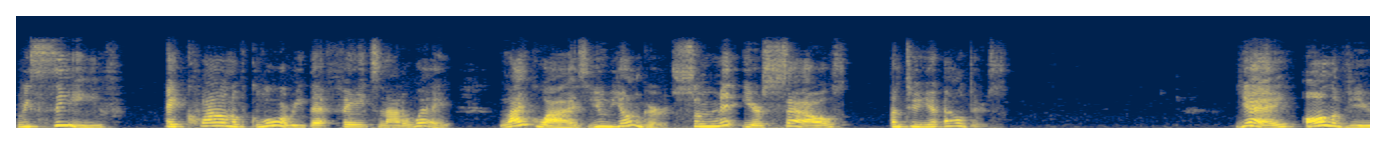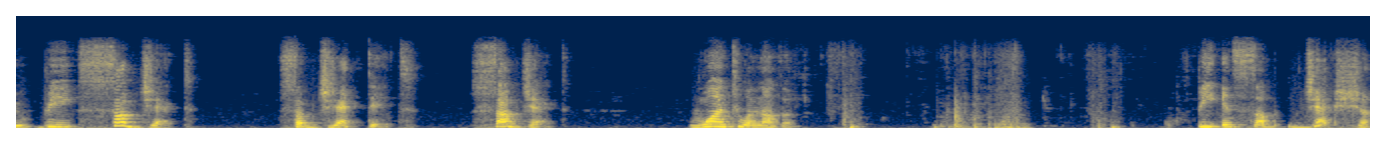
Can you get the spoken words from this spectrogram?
receive a crown of glory that fades not away. Likewise, you younger, submit yourselves unto your elders. Yea, all of you be subject, subjected, subject one to another. Be in subjection.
